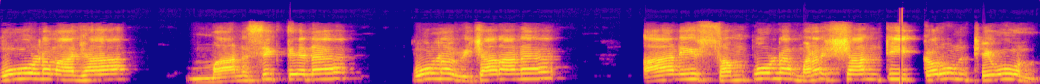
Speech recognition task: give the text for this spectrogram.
पूर्ण माझ्या मानसिकतेनं पूर्ण विचारानं आणि संपूर्ण मनशांती करून ठेवून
